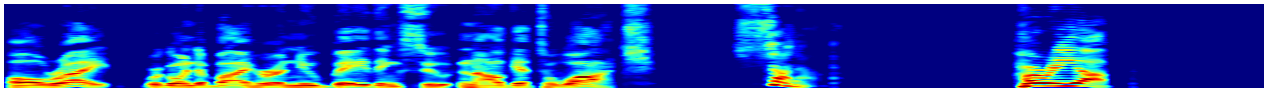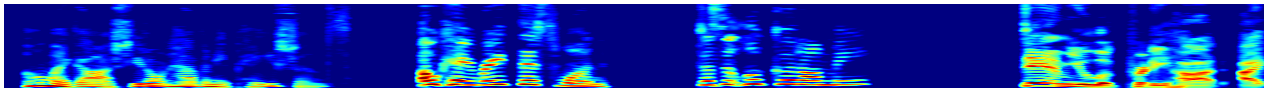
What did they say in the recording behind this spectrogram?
All right, we're going to buy her a new bathing suit and I'll get to watch. Shut up. Hurry up! Oh my gosh, you don't have any patience. Okay, rate this one. Does it look good on me? Damn, you look pretty hot. I,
